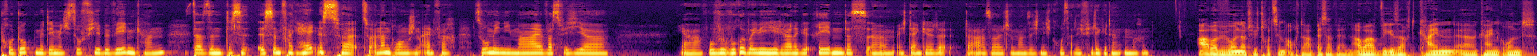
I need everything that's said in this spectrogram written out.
Produkt, mit dem ich so viel bewegen kann. Da sind, das ist im Verhältnis zu, zu anderen Branchen einfach so minimal, was wir hier, ja, wo, worüber wir hier gerade reden, dass ähm, ich denke, da, da sollte man sich nicht großartig viele Gedanken machen. Aber wir wollen natürlich trotzdem auch da besser werden. Aber wie gesagt, kein, äh, kein Grund,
